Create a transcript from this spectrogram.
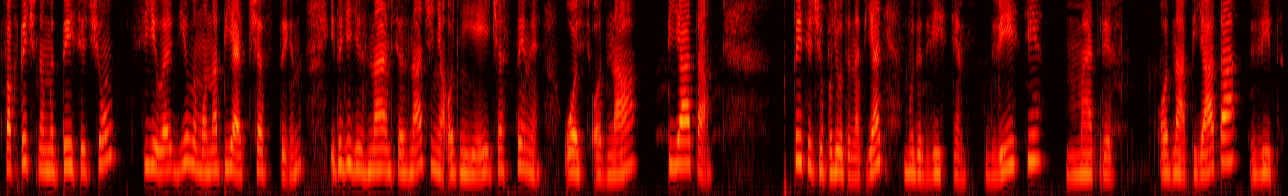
Фактично, ми тисячу ціле ділимо на 5 частин, і тоді дізнаємося значення однієї частини. Ось одна п'ята. Тисячу поділити на 5 буде 200. 200 метрів. Одна п'ята від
